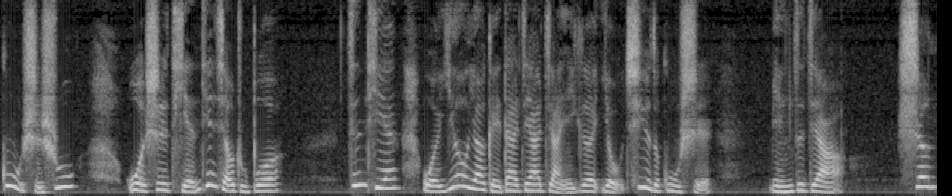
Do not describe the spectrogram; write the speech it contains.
故事书，我是甜甜小主播。今天我又要给大家讲一个有趣的故事，名字叫《生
